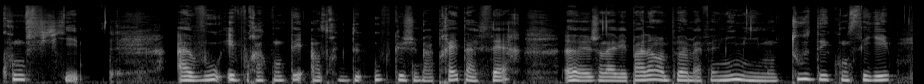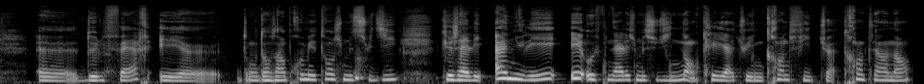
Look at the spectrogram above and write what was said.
confier à vous et vous raconter un truc de ouf que je m'apprête à faire. Euh, j'en avais parlé un peu à ma famille, mais ils m'ont tous déconseillé euh, de le faire. Et donc dans un premier temps, je me suis dit que j'allais annuler. Et au final, je me suis dit non, Cléa, tu es une grande fille, tu as 31 ans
